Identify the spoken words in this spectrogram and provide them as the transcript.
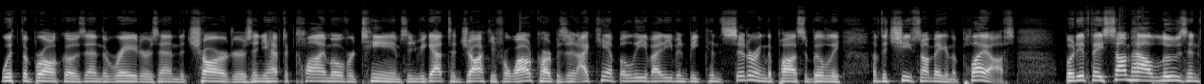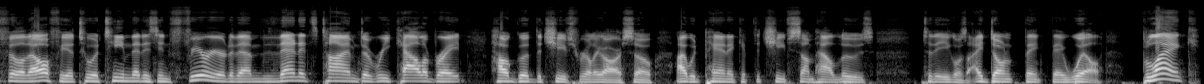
with the Broncos and the Raiders and the Chargers, and you have to climb over teams, and you got to jockey for wild card position, I can't believe I'd even be considering the possibility of the Chiefs not making the playoffs. But if they somehow lose in Philadelphia to a team that is inferior to them, then it's time to recalibrate how good the Chiefs really are. So I would panic if the Chiefs somehow lose to the Eagles. I don't think they will. Blank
